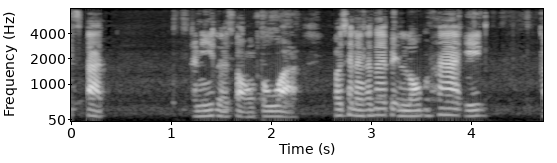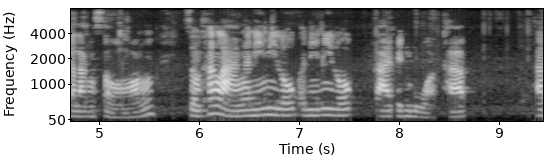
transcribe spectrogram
x ตัด อันนี้เหลือสองตัว เพราะฉะนั้นก็ได้เป็นลบห้า x กำลังสอง ส่วนข้างหลังอันนี้มีลบ อันนี้มีลบกลายเป็นบวกครับ ถ้า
